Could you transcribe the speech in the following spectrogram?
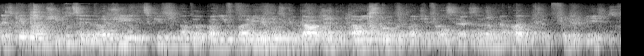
Vždycky je to lepší kluci, je to lepší vždycky vzít na to kladívko a vidět, jak poťukáváte, že brutálně se to tlačit. Zase, jak jsem říkal, ale pojď, píš.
